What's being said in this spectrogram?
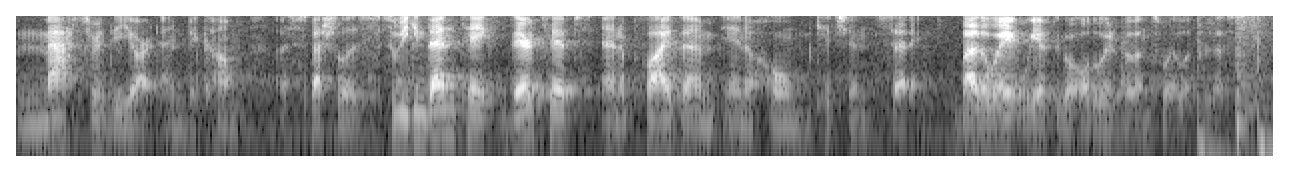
mastered the art and become a specialist. So we can then take their tips and apply them in a home kitchen setting. By the way, we have to go all the way to Valenzuela for this.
